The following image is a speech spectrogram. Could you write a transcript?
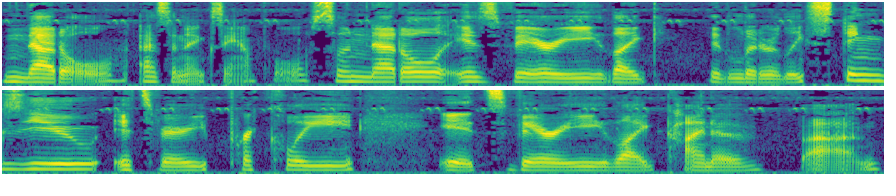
nettle as an example. So nettle is very like it literally stings you. It's very prickly it's very like kind of um,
